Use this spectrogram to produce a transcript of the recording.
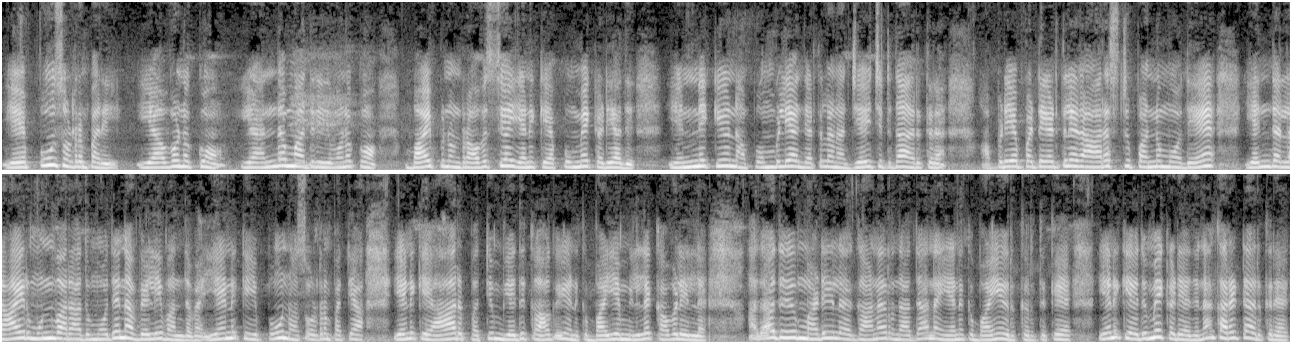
எப்பவும் சொல்கிறேன் பாரு எவனுக்கும் எந்த மாதிரி இவனுக்கும் பயப்படணுன்ற அவசியம் எனக்கு எப்பவுமே கிடையாது. என்றைக்கும் நான் பொம்பளையாக அந்த இடத்துல நான் ஜெயிச்சுட்டு தான் இருக்கிறேன். அப்படியேப்பட்ட இடத்துல நான் அரெஸ்ட் பண்ணும் போதே எந்த லாயர் முன் வராத போதே நான் வெளியே வந்தவன். எனக்கு இப்போவும் நான் சொல்கிறேன் பார்த்தியா எனக்கு யாரை பற்றியும் எதுக்காக எனக்கு பயம் இல்லை கவலை இல்லை. அதாவது மடியில் கனம் இருந்தால் தான் நான் எனக்கு பயம் இருக்கிறதுக்கு. எனக்கு எதுவுமே கிடையாது. நான் கரெக்டாக இருக்கிறேன்.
